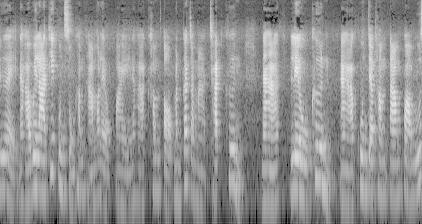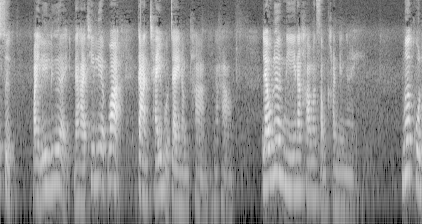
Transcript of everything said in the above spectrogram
เรื่อยๆนะคะ เวลาที่คุณส่งคำถามอะไรออกไปนะคะคำตอบมันก็จะมาชัดขึ้นนะคะเร็วขึ้นนะคะคุณจะทำตามความรู้สึกไปเรื่อยๆนะคะที่เรียกว่าการใช้หัวใจนำทางนะคะ แล้วเรื่องนี้นะคะมันสำคัญยังไง เมื่อคุณ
